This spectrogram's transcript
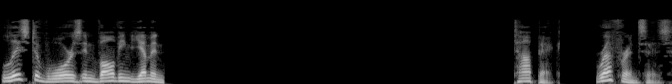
List of wars involving Yemen References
